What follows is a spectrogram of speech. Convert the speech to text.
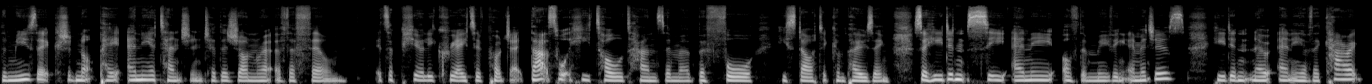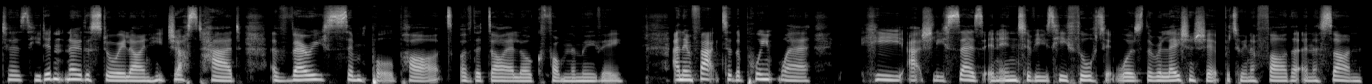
the music should not pay any attention to the genre of the film. It's a purely creative project. That's what he told Hans Zimmer before he started composing. So he didn't see any of the moving images. He didn't know any of the characters. He didn't know the storyline. He just had a very simple part of the dialogue from the movie. And in fact, to the point where he actually says in interviews he thought it was the relationship between a father and a son.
